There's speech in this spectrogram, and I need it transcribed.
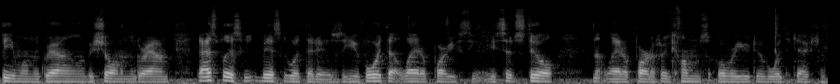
beam on the ground it'll be showing on the ground that's basically basically what that is so you avoid that lighter part you see you sit still that latter part if it comes over you to avoid detection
